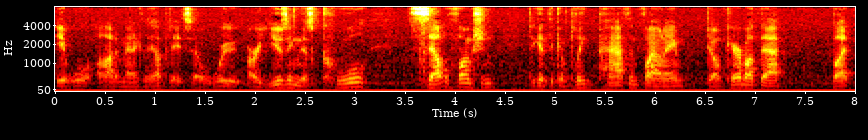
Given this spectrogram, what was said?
it will automatically update. So we are using this cool cell function to get the complete path and file name. Don't care about that, but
